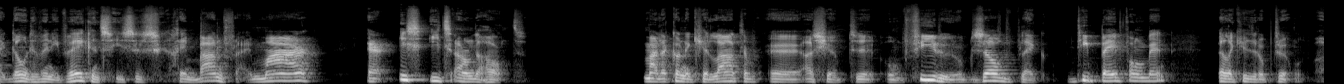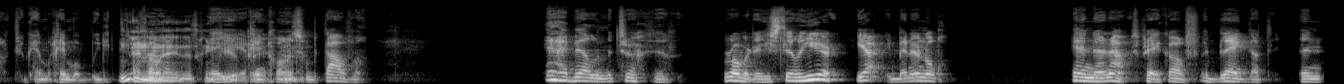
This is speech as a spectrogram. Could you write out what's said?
I don't have any vacancies, dus geen baan vrij. Maar er is iets aan de hand. Maar dan kan ik je later, eh, als je de, om vier uur op dezelfde plek op die payphone bent, bel ik je erop terug. Want we hadden natuurlijk helemaal geen mobiele Nee, nee, nee, dat ging Nee, je ging gewoon zo'n betaal van. En hij belde me terug. en zegt, Robert, are you still here? Ja, ik ben er nog. En uh, nou, spreek af. Het bleek dat een,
